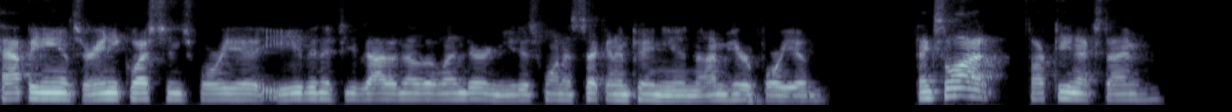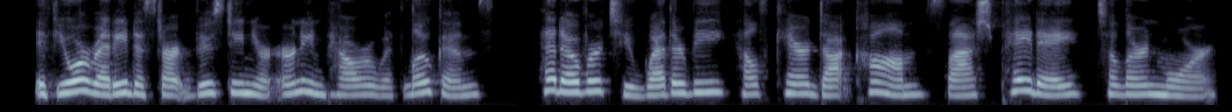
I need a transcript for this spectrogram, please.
happy to answer any questions for you, even if you've got another lender and you just want a second opinion. I'm here for you. Thanks a lot. Talk to you next time. If you're ready to start boosting your earning power with locums, head over to weatherbyhealthcare.com slash payday to learn more.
